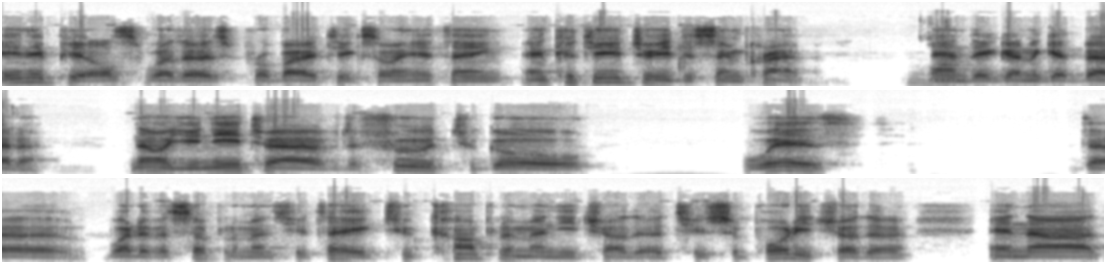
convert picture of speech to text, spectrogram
any pills whether it's probiotics or anything and continue to eat the same crap yeah. and they're going to get better. No, you need to have the food to go with the whatever supplements you take to complement each other, to support each other, and not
